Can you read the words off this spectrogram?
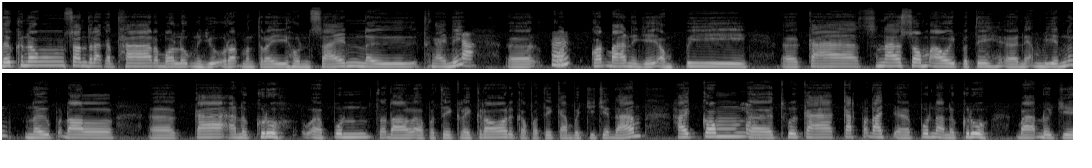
នៅក្នុងសន្ទរកថារបស់លោកនាយករដ្ឋមន្ត្រីហ៊ុនសែននៅថ្ងៃនេះគាត់គាត់បាននិយាយអំពីការស្នើសុំឲ្យប្រទេសអ្នកមាននឹងនៅផ្ដល់ ការអនុគ្រោះពន្ធទៅដល់ប្រទេសក្រីក្រឬក៏ប្រទេសកម្ពុជាជាដើម ហើយកុំធ្វើការកាត់ផ្ដាច់ពន្ធអនុគ្រោះបាទដូចជា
